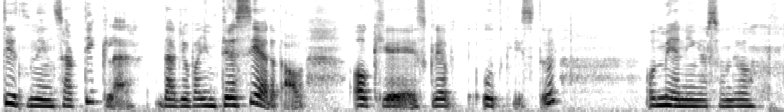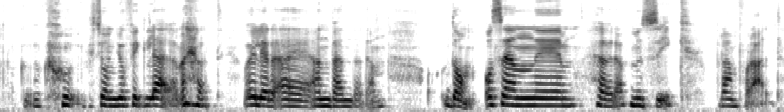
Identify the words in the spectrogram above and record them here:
tidningsartiklar där jag var intresserad av och eh, skrev utlistor och meningar som jag, som jag fick lära mig att eller, eh, använda dem dem. Och sen eh, höra musik framför allt.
